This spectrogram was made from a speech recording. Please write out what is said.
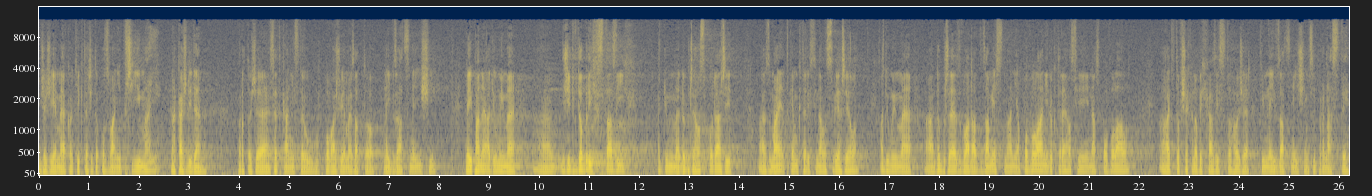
že žijeme jako ti, kteří to pozvání přijímají na každý den, protože setkání s tebou považujeme za to nejvzácnější. Dej, pane, ať umíme Eh, žít v dobrých vztazích, ať umíme dobře hospodařit eh, s majetkem, který si nám svěřil, ať umíme eh, dobře zvládat zaměstnání a povolání, do kterého si nás povolal, a ať to všechno vychází z toho, že tím nejvzácnějším si pro nás ty.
